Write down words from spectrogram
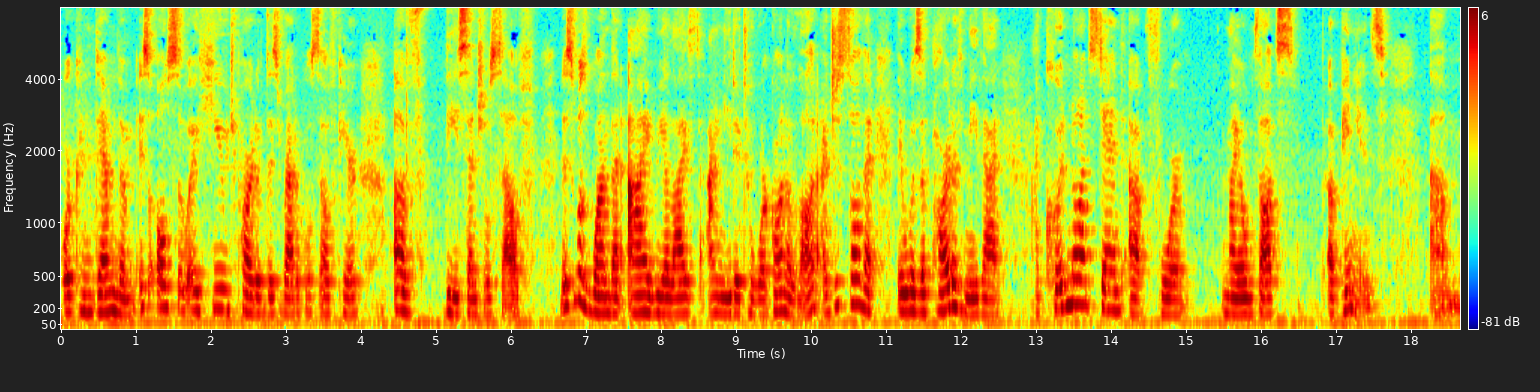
or condemn them is also a huge part of this radical self care of the essential self. This was one that I realized I needed to work on a lot. I just saw that there was a part of me that I could not stand up for my own thoughts, opinions. Um,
